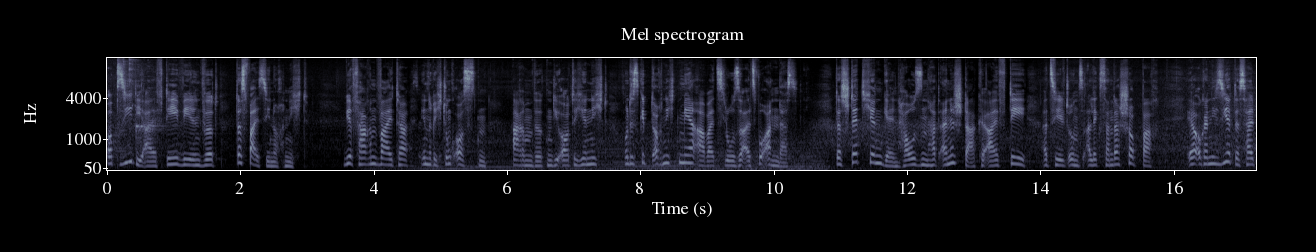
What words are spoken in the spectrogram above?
Ob sie die AfD wählen wird, das weiß sie noch nicht. Wir fahren weiter in Richtung Osten. Arm wirken die Orte hier nicht und es gibt auch nicht mehr Arbeitslose als woanders. Das Städtchen Gelnhausen hat eine starke AfD, erzählt uns Alexander Schoppbach. Er organisiert deshalb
